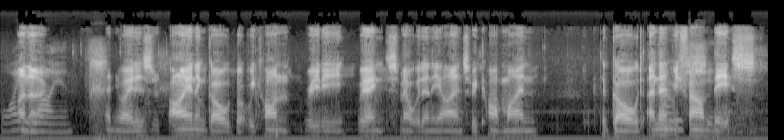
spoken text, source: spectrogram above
Why are I you know. lying? Anyway, there's iron and gold, but we can't really, we ain't smelted any iron, so we can't mine the gold. And then we found shit. this.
